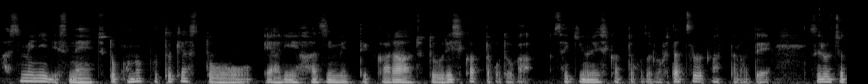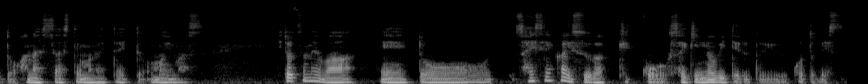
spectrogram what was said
はじめにですね、ちょっとこのポッドキャストをやり始めてから、ちょっと嬉しかったことが、最近嬉しかったことが2つあったので、それをちょっとお話しさせてもらいたいと思います。1つ目は、えっ、ー、と、再生回数が結構最近伸びてるということです。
